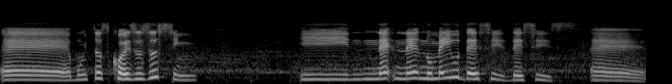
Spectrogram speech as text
é, muitas coisas assim. E ne, ne, no meio desse, desses, é,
